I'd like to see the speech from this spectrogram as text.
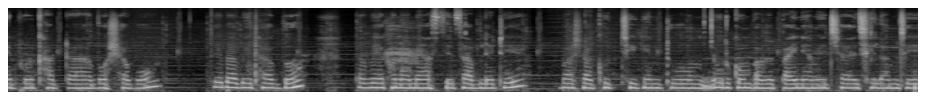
এরপর খাটটা বসাবো। তো এভাবেই থাকব। তবে এখন আমি আসছি সাবলেটে। বাসা খুঁজছি কিন্তু ওরকমভাবে পাইনি। আমি চাইছিলাম যে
